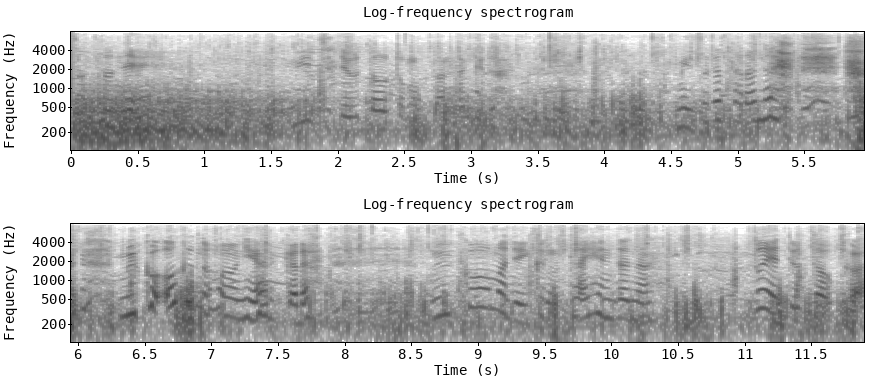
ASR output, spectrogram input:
ちょっとねビーチで歌おうと思ったんだけど水が足らない。向こう奥の方にあるから。向こうまで行くの大変だな。どうやって歌おうか。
